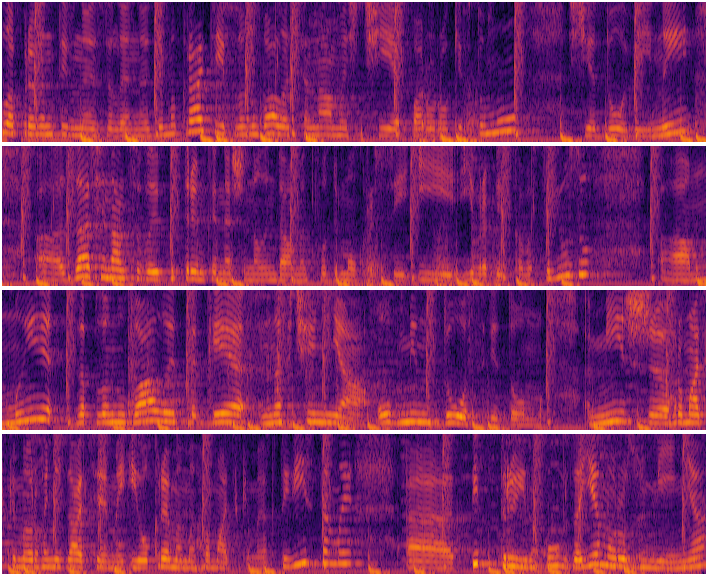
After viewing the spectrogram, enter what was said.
Школа превентивної зеленої демократії планувалася нами ще пару років тому, ще до війни. За фінансової підтримки National Endowment for Democracy і Європейського Союзу ми запланували таке навчання, обмін досвідом між громадськими організаціями і окремими громадськими активістами, е, підтримку, взаєморозуміння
